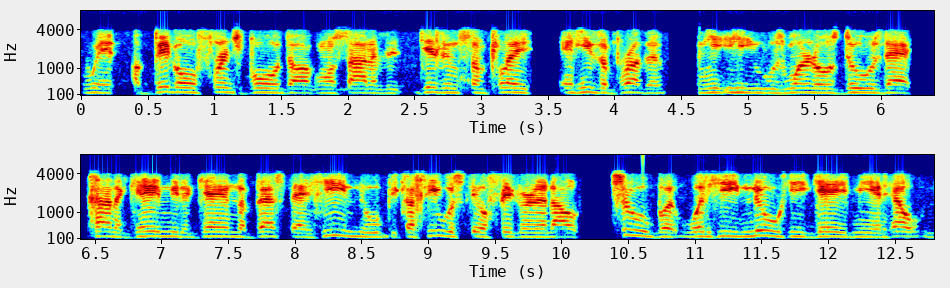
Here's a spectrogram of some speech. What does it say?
with a big old French bulldog on side of it. Him some play, and he's a brother. And he, he was one of those dudes that kind of gave me the game the best that he knew because he was still figuring it out too. But what he knew, he gave me and helped me.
